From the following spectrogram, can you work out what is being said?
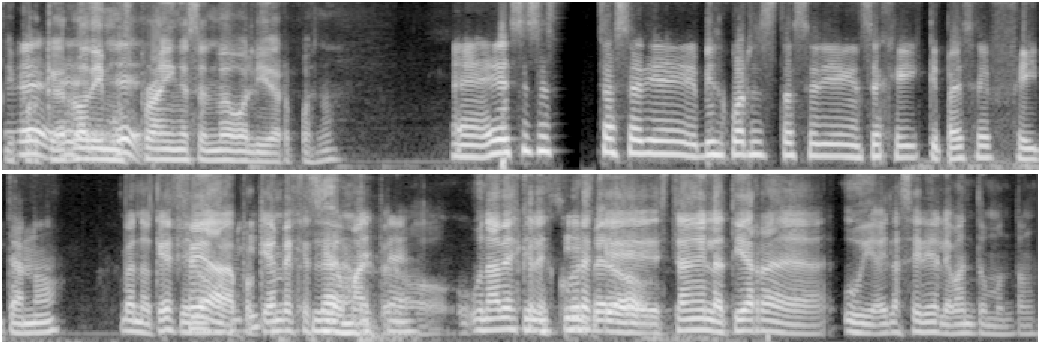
Y porque Eh, eh, Rodimus eh. Prime es el nuevo líder, pues, ¿no? Eh, esa es esta serie, Beast Wars es esta serie en CGI que parece feita, ¿no? Bueno, que es fea, 2000. porque ha envejecido Claro. mal, pero una vez que Sí, sí, descubres pero- que están en la Tierra, uy, ahí la serie levanta un montón.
